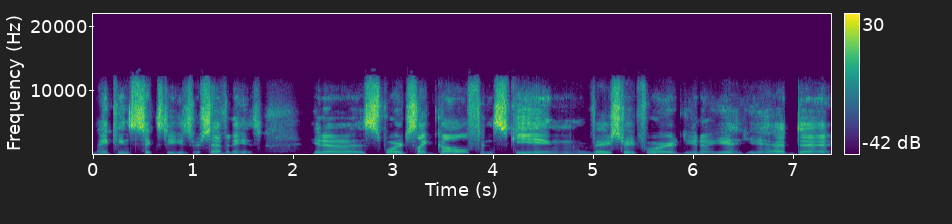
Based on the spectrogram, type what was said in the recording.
1960s or 70s, you know, sports like golf and skiing, very straightforward. You know, you you had uh,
